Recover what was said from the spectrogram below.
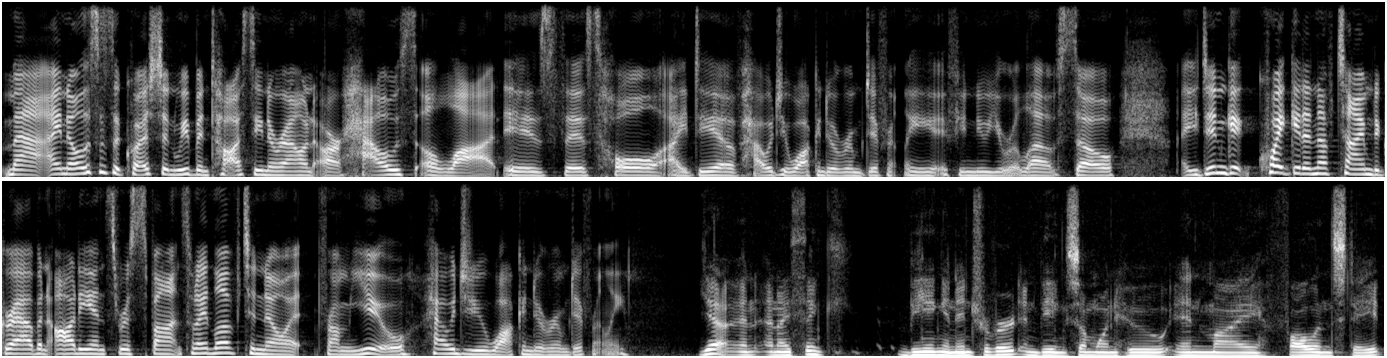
Matt, I know this is a question we've been tossing around our house a lot is this whole idea of how would you walk into a room differently if you knew you were loved. So uh, you didn't get quite get enough time to grab an audience response, but I'd love to know it from you. How would you walk into a room differently? Yeah, and, and I think being an introvert and being someone who in my fallen state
